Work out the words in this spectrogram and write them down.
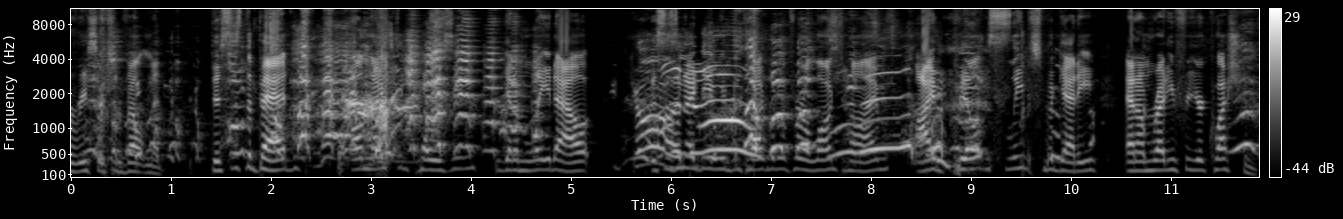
for research and development. This is the bed, all nice and cozy. You get them laid out. This is an idea we've been talking about for a long time. I built sleep spaghetti, and I'm ready for your questions.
